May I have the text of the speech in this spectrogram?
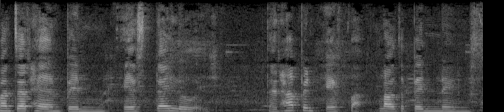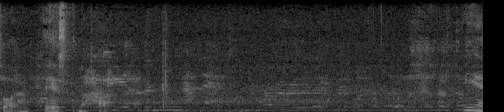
มันจะแทนเป็น s ได้เลย แต่ถ้าเป็น f อะเราจะเป็น1ส่วน s นะคะนี่ไง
